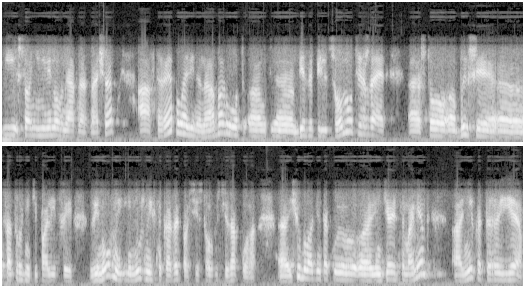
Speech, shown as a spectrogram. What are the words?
и что они невиновны однозначно. А вторая половина, наоборот, безапелляционно утверждает, что бывшие сотрудники полиции виновны и нужно их наказать по всей строгости закона. Еще был один такой интересный момент. Некоторые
